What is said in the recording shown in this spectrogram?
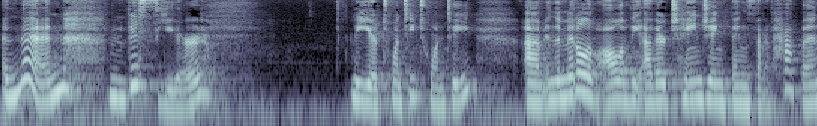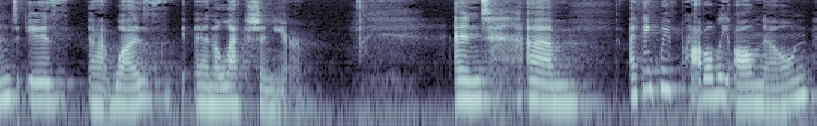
And then this year, the year 2020, um, in the middle of all of the other changing things that have happened, is uh, was an election year. And um, I think we've probably all known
